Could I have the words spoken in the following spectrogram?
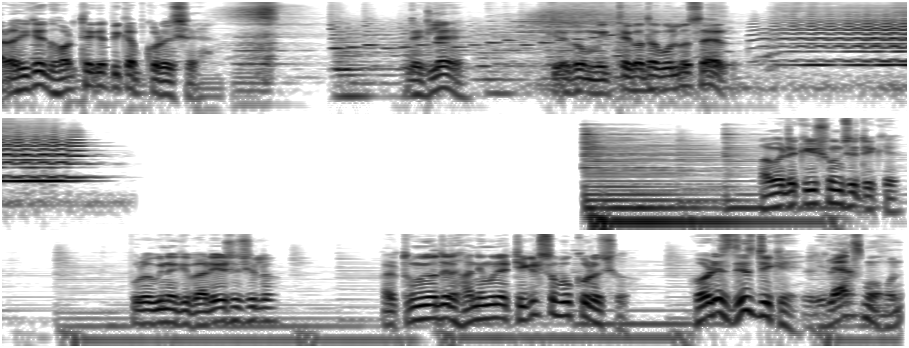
আরোহীকে ঘর থেকে পিক আপ করেছে। দেখলে? কীরকম মিথ্যে কথা বলল, স্যার? আমি এটা কি শুনছি, টিকে? পুরবি নাকি বাড়ি এসেছিল? আর তুমি ওদের হানিমুনের টিকিটসও বুক করেছ? What is this DK relax Mohan.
